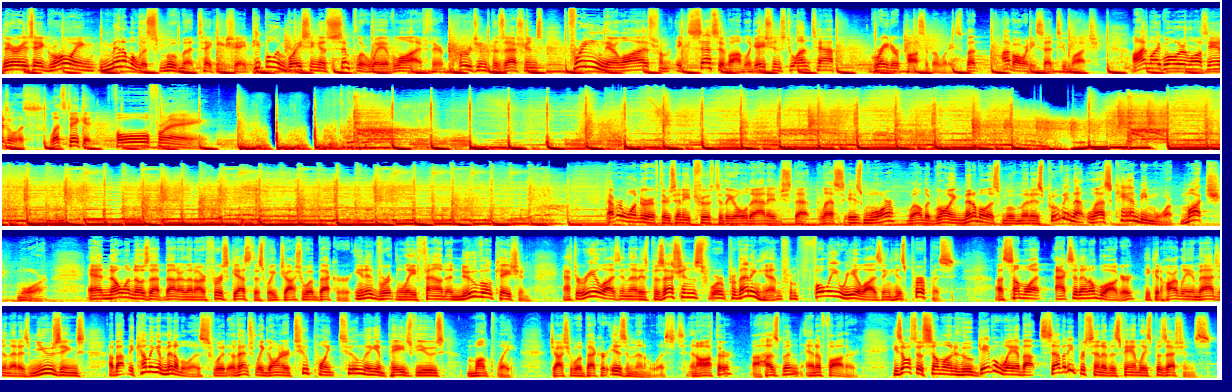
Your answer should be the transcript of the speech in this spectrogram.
There is a growing minimalist movement taking shape. People embracing a simpler way of life. They're purging possessions, freeing their lives from excessive obligations to untap greater possibilities. But I've already said too much. I'm Mike Walter in Los Angeles. Let's take it full frame. Ever wonder if there's any truth to the old adage that less is more? Well, the growing minimalist movement is proving that less can be more, much more. And no one knows that better than our first guest this week, Joshua Becker, inadvertently found a new vocation after realizing that his possessions were preventing him from fully realizing his purpose. A somewhat accidental blogger, he could hardly imagine that his musings about becoming a minimalist would eventually garner 2.2 million page views monthly. Joshua Becker is a minimalist, an author, a husband, and a father. He's also someone who gave away about 70% of his family's possessions.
